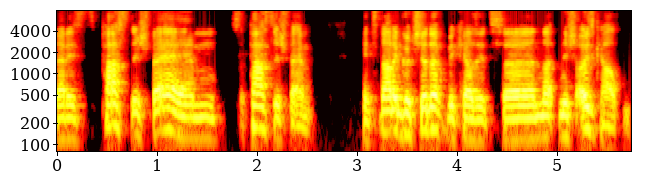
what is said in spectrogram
that is past the Shvem, it's a past the Shvem. It's not a good shidduch because it's uh, not nish oizkalten.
